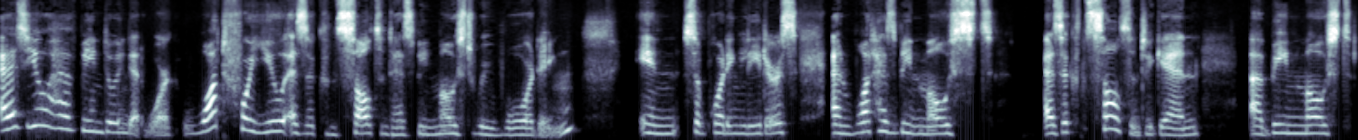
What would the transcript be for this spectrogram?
as you have been doing that work what for you as a consultant has been most rewarding in supporting leaders? And what has been most as a consultant again uh, been most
